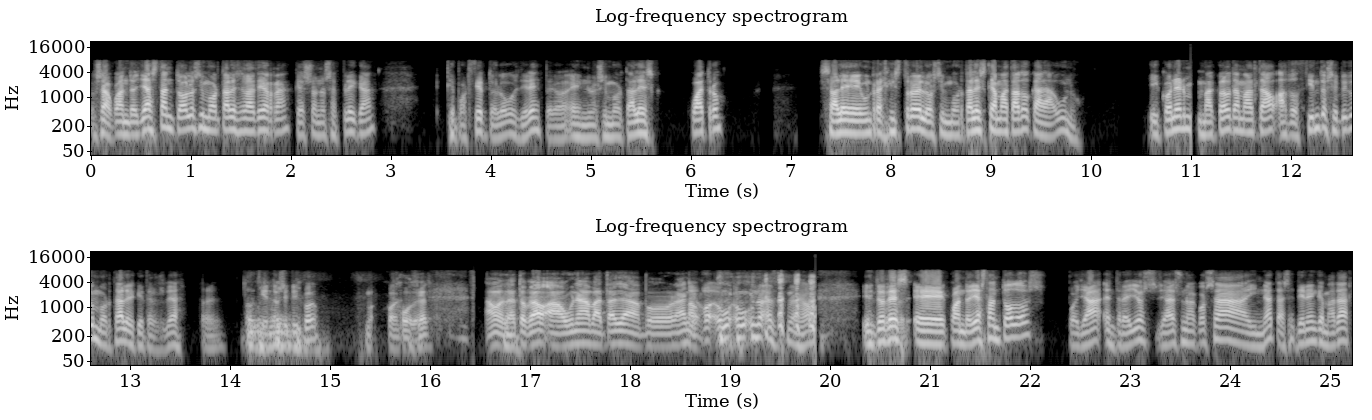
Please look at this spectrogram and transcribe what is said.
O sea, cuando ya están todos los inmortales en la Tierra, que eso no se explica, que por cierto, luego os diré, pero en los inmortales 4 sale un registro de los inmortales que ha matado cada uno. Y Conner McCloud ha matado a 200 y pico inmortales, que te los ya, 200 y pico. Joder. Vamos, le ha tocado a una batalla por año. U- una- no. Y entonces, eh, cuando ya están todos, pues ya entre ellos ya es una cosa innata, se tienen que matar.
